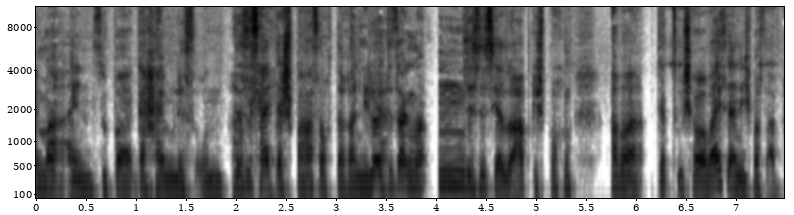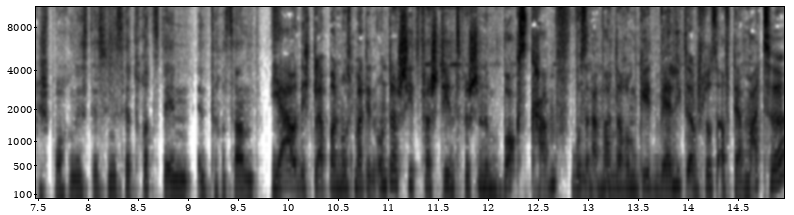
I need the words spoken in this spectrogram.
immer ein super Geheimnis und das ist Okay. halt der Spaß auch daran. Die Leute sagen mal, "Mm, das ist ja so abgesprochen, aber der Zuschauer weiß ja nicht, was abgesprochen ist. Deswegen ist ja trotzdem interessant. Ja, und ich glaube, man muss mal den Unterschied verstehen zwischen einem Boxkampf, wo es einfach darum geht, wer liegt am Schluss auf der Matte.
